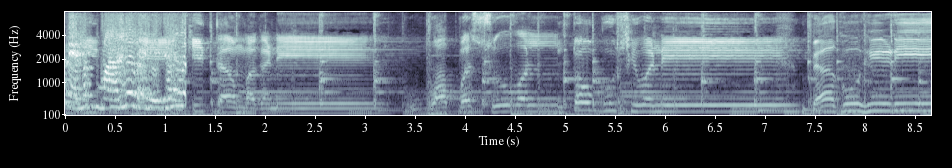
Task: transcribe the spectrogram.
ನೆನಪು ಮಗನೇ ವಾಪಸ್ಸು ಒಂಟೋಗು ಶಿವನೇ. ಬ್ಯಾಗು ಹಿಡಿ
